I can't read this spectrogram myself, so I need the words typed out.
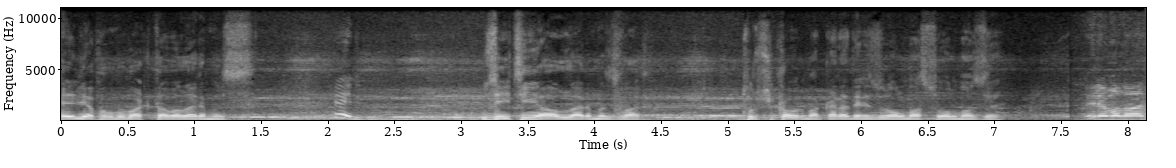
El yapımı baklavalarımız. El, zeytinyağlılarımız var. Turşu kavurma Karadeniz'in olmazsa olmazı. Merhabalar.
